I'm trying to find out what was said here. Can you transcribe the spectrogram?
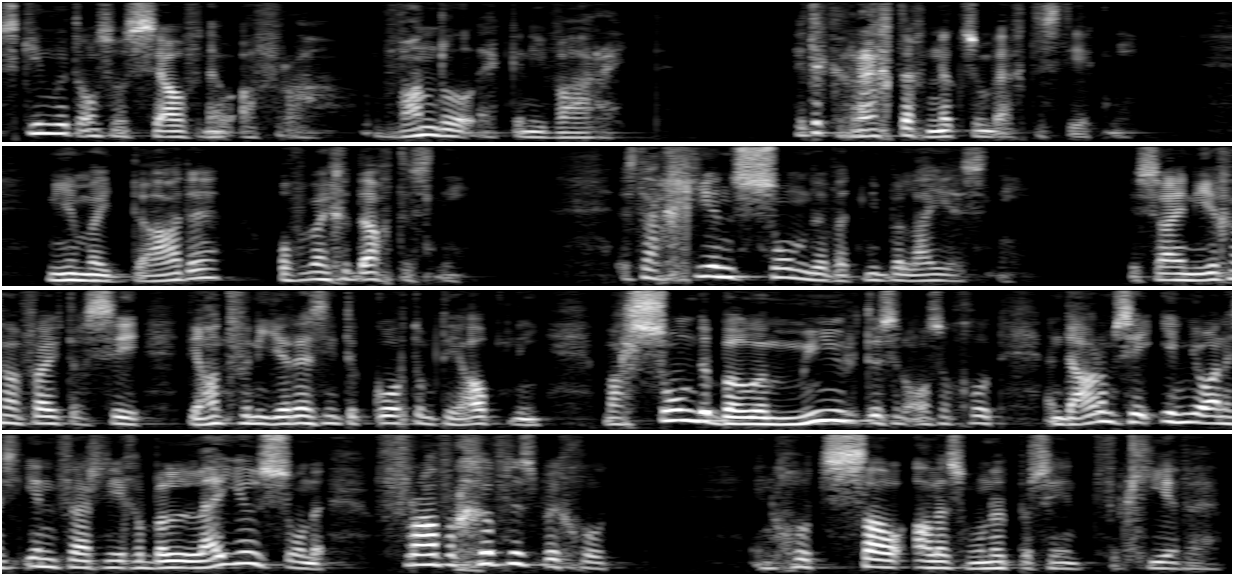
Miskien moet ons onsself nou afvra, wandel ek in die waarheid? Het ek regtig niks om weg te steek nie? Nie in my dade of in my gedagtes nie. Is daar geen sonde wat nie bely is nie? Jesaja 59 sê, die hand van die Here is nie te kort om te help nie, maar sonde bou 'n muur tussen ons en God. En daarom sê 1 Johannes 1 vers 9, bely jou sonde, vra vergifnis by God en God sal alles 100% vergewe.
